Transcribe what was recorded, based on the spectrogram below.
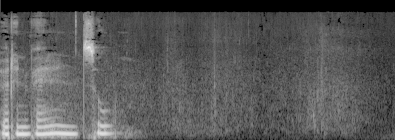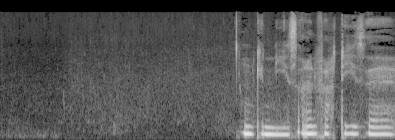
Hör den Wellen zu. Und genieß einfach diese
